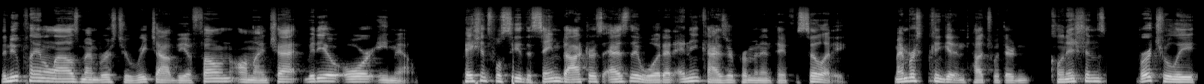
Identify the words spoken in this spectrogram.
The new plan allows members to reach out via phone, online chat, video, or email. Patients will see the same doctors as they would at any Kaiser Permanente facility. Members can get in touch with their clinicians virtually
